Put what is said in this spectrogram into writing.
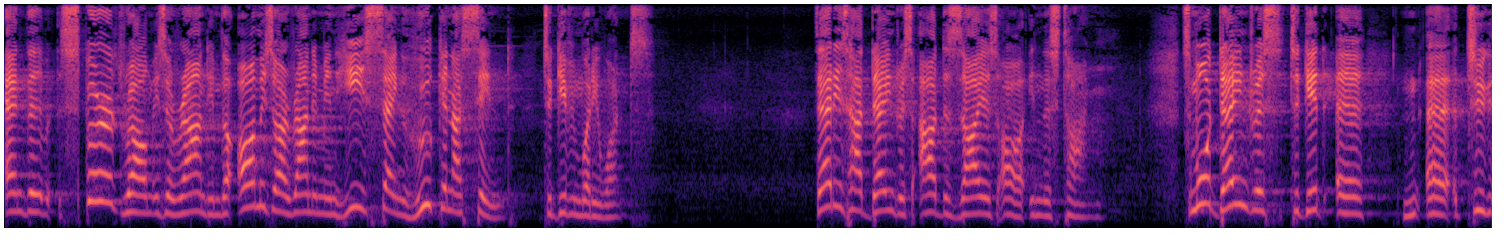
and the spirit realm is around him, the armies are around him, and he's saying, Who can I send to give him what he wants? That is how dangerous our desires are in this time. It's more dangerous to get a, uh, to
